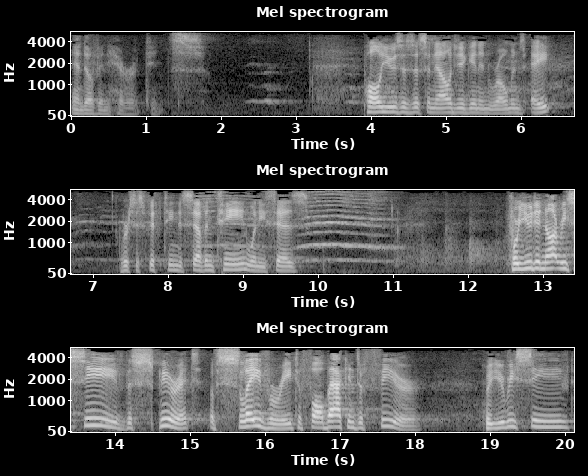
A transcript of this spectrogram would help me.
and of inheritance. Paul uses this analogy again in Romans 8, verses 15 to 17, when he says, For you did not receive the spirit of slavery to fall back into fear but you received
